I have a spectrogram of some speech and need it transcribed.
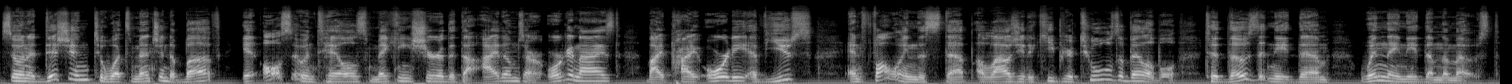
So, in addition to what's mentioned above, it also entails making sure that the items are organized by priority of use and following this step allows you to keep your tools available to those that need them when they need them the most.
